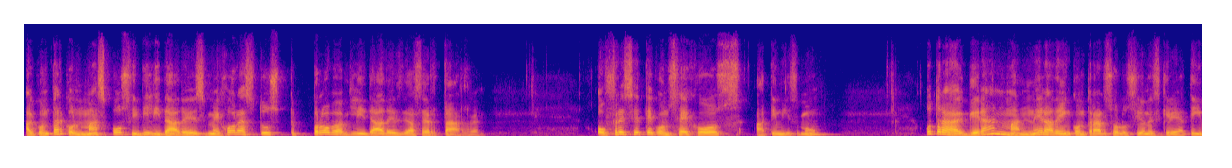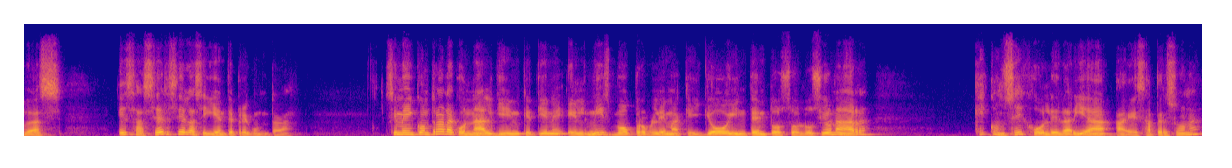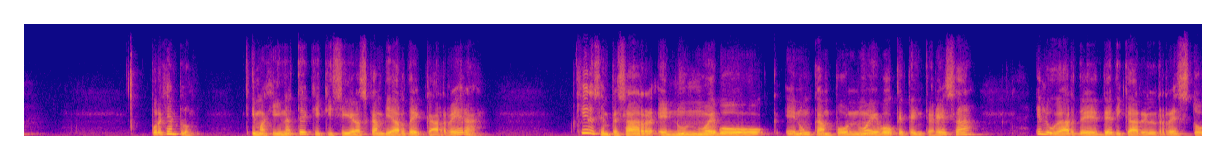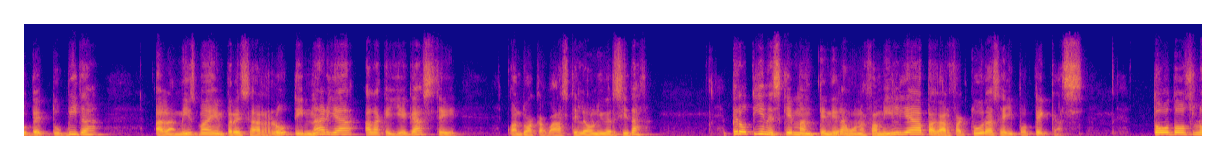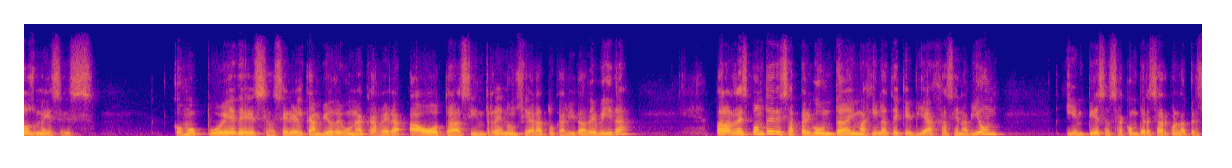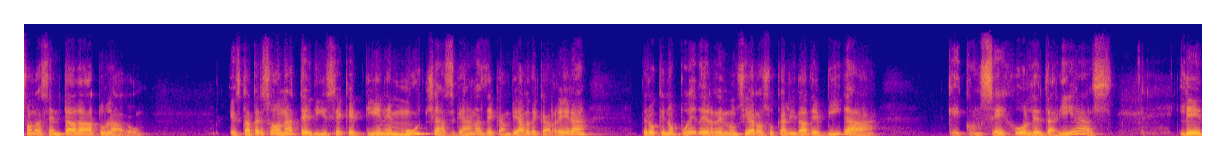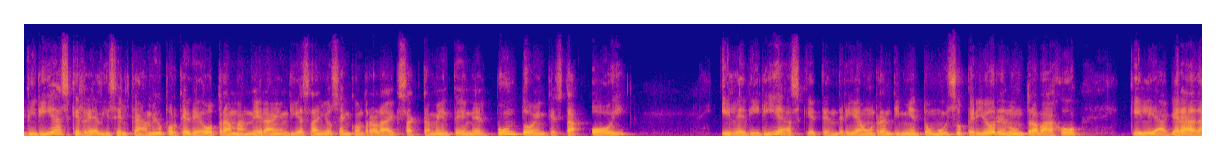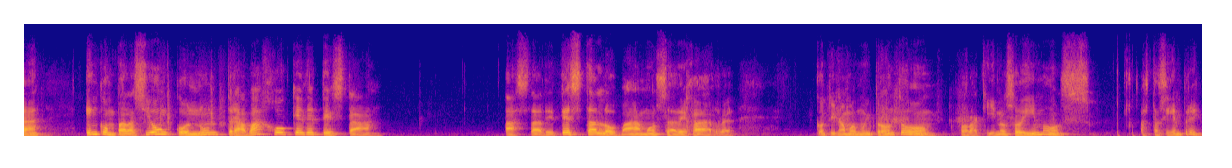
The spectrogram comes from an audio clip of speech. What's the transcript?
Al contar con más posibilidades, mejoras tus probabilidades de acertar. Ofrécete consejos a ti mismo. Otra gran manera de encontrar soluciones creativas es hacerse la siguiente pregunta. Si me encontrara con alguien que tiene el mismo problema que yo intento solucionar, ¿qué consejo le daría a esa persona? Por ejemplo, imagínate que quisieras cambiar de carrera. ¿Quieres empezar en un nuevo en un campo nuevo que te interesa en lugar de dedicar el resto de tu vida a la misma empresa rutinaria a la que llegaste cuando acabaste la universidad. Pero tienes que mantener a una familia, pagar facturas e hipotecas todos los meses. ¿Cómo puedes hacer el cambio de una carrera a otra sin renunciar a tu calidad de vida? Para responder esa pregunta, imagínate que viajas en avión y empiezas a conversar con la persona sentada a tu lado. Esta persona te dice que tiene muchas ganas de cambiar de carrera, pero que no puede renunciar a su calidad de vida. ¿Qué consejo le darías? ¿Le dirías que realice el cambio porque de otra manera en 10 años se encontrará exactamente en el punto en que está hoy? ¿Y le dirías que tendría un rendimiento muy superior en un trabajo que le agrada en comparación con un trabajo que detesta. Hasta detesta lo vamos a dejar. Continuamos muy pronto. Por aquí nos oímos. Hasta siempre.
